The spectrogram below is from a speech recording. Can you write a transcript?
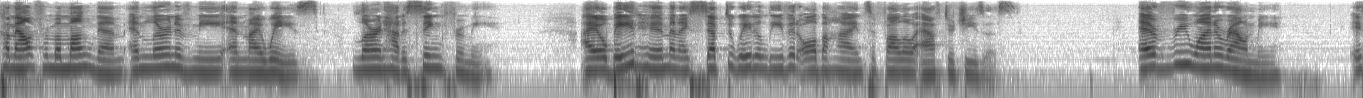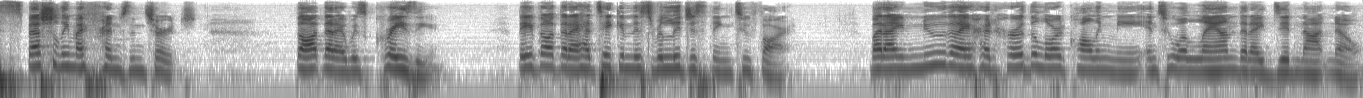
Come out from among them and learn of me and my ways. Learn how to sing for me. I obeyed him and I stepped away to leave it all behind to follow after Jesus. Everyone around me, especially my friends in church, thought that I was crazy. They thought that I had taken this religious thing too far. But I knew that I had heard the Lord calling me into a land that I did not know.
